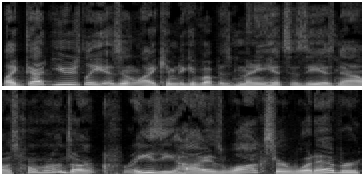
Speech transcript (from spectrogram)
Like that usually isn't like him to give up as many hits as he is now. His home runs aren't crazy high as walks or whatever.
